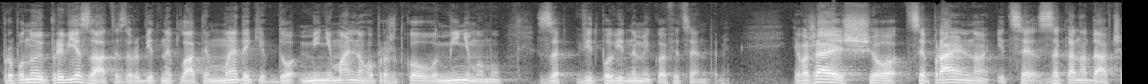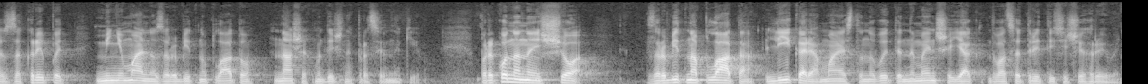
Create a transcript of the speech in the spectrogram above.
пропонує прив'язати заробітні плати медиків до мінімального прожиткового мінімуму з відповідними коефіцієнтами. Я вважаю, що це правильно і це законодавчо закріпить мінімальну заробітну плату наших медичних працівників. Переконаний, що заробітна плата лікаря має становити не менше як 23 тисячі гривень.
